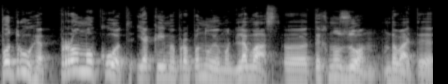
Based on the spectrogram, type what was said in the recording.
По-друге, промокод, який ми пропонуємо для вас, е, Технозон. Давайте,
